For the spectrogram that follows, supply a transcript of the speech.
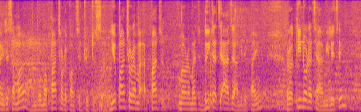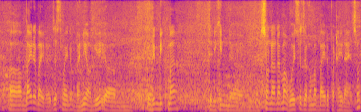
अहिलेसम्म हाम्रोमा पाँचवटा कन्सन्ट्रेटर्स छ। यो पाँचवटामा पाँचवटामा चाहिँ दुईवटा चाहिँ आज हामीले पायौँ र तिनवटा चाहिँ हामीले चाहिँ बाहिर बाहिर जस्तो मैले भने अघि रिम्बिकमा त्यहाँदेखि अ, सोनादामा हो यस्तो जग्गामा बाहिर पठाइरहेछौँ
